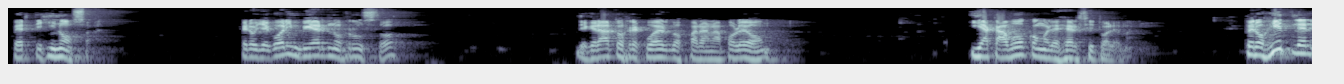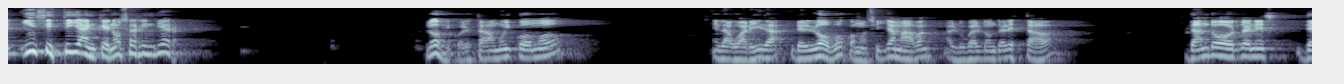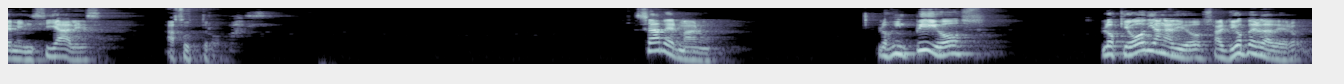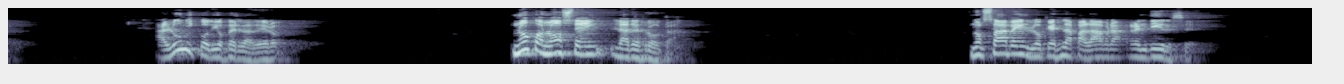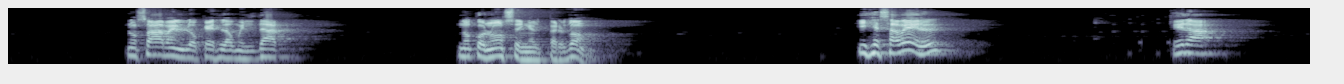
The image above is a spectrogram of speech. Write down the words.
vertiginosa, pero llegó el invierno ruso, de gratos recuerdos para Napoleón, y acabó con el ejército alemán. Pero Hitler insistía en que no se rindiera. Lógico, él estaba muy cómodo en la guarida del lobo, como así llamaban, al lugar donde él estaba, dando órdenes demenciales a sus tropas. ¿Sabe, hermano? Los impíos, los que odian a Dios, al Dios verdadero, al único Dios verdadero, no conocen la derrota no saben lo que es la palabra rendirse. No saben lo que es la humildad. No conocen el perdón. Y Jezabel era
